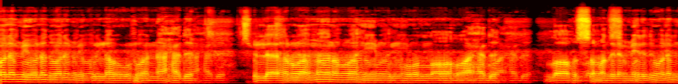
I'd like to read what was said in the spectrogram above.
വലം വലം അഹദ്. റഹീം അഹദ്. ലം വലം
